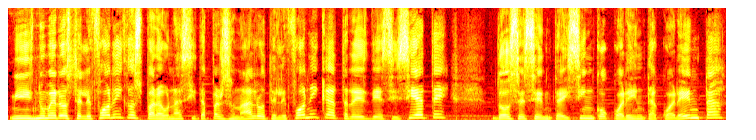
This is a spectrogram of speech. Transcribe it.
Mis números telefónicos para una cita personal o telefónica 317-265-4040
